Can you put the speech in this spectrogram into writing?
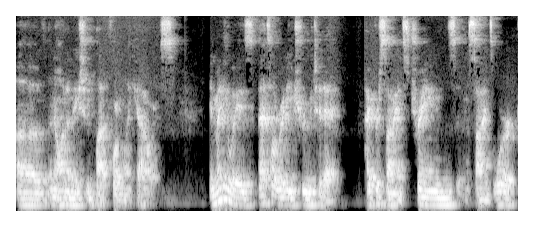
of an automation platform like ours. In many ways, that's already true today. Hyperscience trains and assigns work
